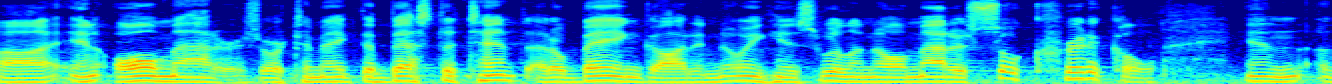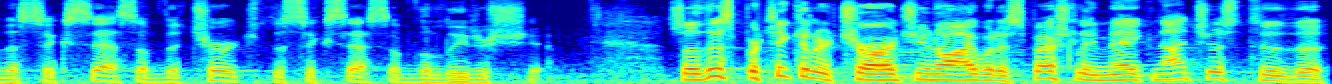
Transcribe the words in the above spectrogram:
uh, in all matters or to make the best attempt at obeying God and knowing His will in all matters, so critical in the success of the church, the success of the leadership. So this particular charge you know, I would especially make not just to the,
